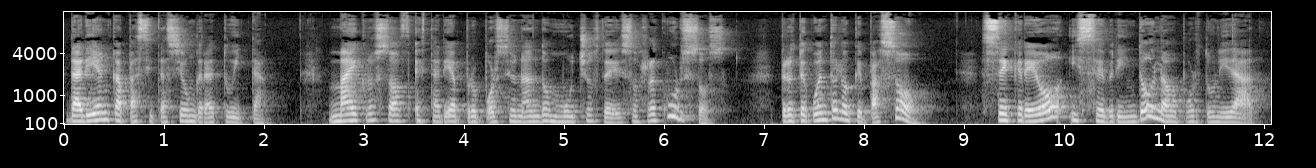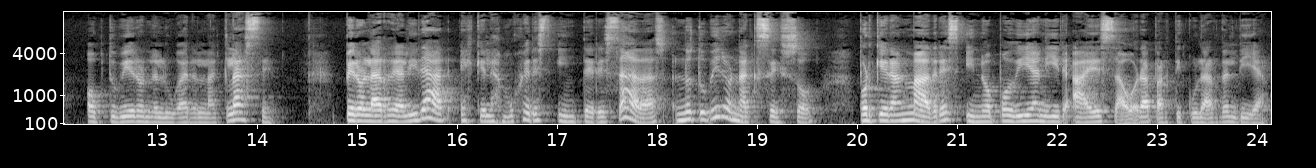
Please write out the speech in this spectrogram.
Darían capacitación gratuita. Microsoft estaría proporcionando muchos de esos recursos. Pero te cuento lo que pasó. Se creó y se brindó la oportunidad. Obtuvieron el lugar en la clase pero la realidad es que las mujeres interesadas no tuvieron acceso porque eran madres y no podían ir a esa hora particular del día.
